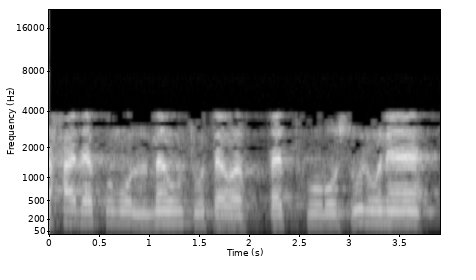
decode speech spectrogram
أَحَدَكُمُ الْمَوْتُ تَوَفَّتْهُ رُسُلُنَا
